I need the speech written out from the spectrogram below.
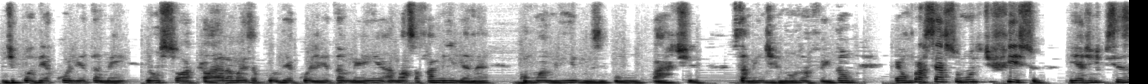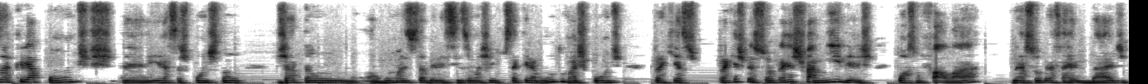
de poder acolher também não só a Clara, mas a poder acolher também a nossa família, né, como amigos e como parte também de irmãos na fé. Então, é um processo muito difícil e a gente precisa criar pontes é, e essas pontes estão já estão algumas estabelecidas, mas a gente precisa criar muito mais pontes para que as para que as pessoas, para que as famílias possam falar né, sobre essa realidade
